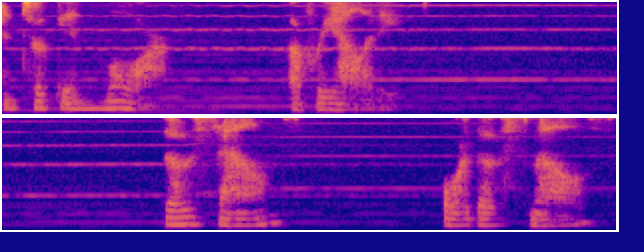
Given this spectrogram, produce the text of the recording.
and took in more of reality. Those sounds or those smells,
